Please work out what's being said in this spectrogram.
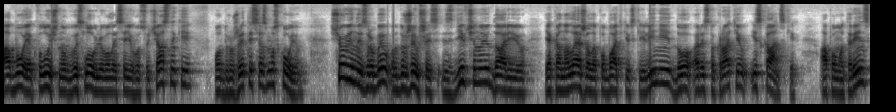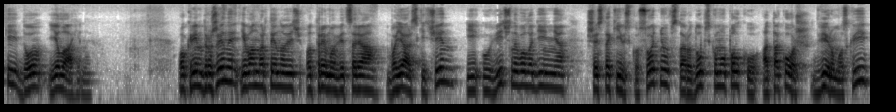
або, як влучно висловлювалися його сучасники, одружитися з Москвою. Що він і зробив, одружившись з дівчиною Дарією, яка належала по батьківській лінії до аристократів ісканських, а по материнській до Єлагіних. Окрім дружини, Іван Мартинович отримав від царя боярський чин і у вічне володіння Шестаківську сотню в Стародубському полку, а також двір у Москві,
